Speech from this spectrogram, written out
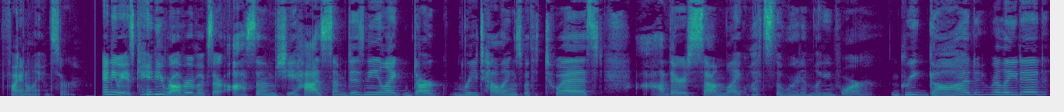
Final answer. Anyways, Katee Robert books are awesome. She has some Disney like dark retellings with a twist. Uh, there's some like what's the word I'm looking for? Greek god related.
